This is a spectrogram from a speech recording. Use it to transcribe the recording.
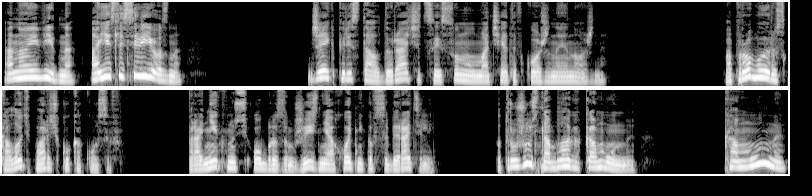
«Оно и видно. А если серьезно?» Джейк перестал дурачиться и сунул мачете в кожаные ножны. «Попробую расколоть парочку кокосов. Проникнусь образом жизни охотников-собирателей. Потружусь на благо коммуны». «Коммуны?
